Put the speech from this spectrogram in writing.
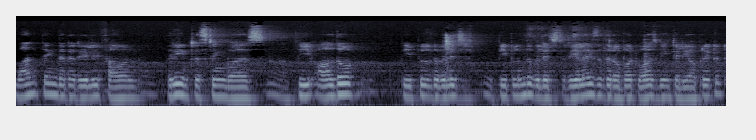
One thing that I really found very interesting was, uh, pe- although people, the village people in the village realized that the robot was being teleoperated,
